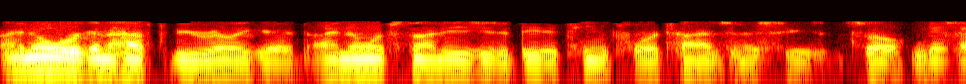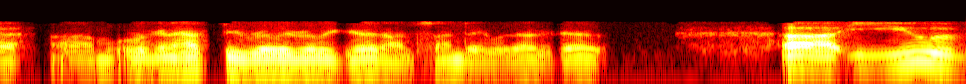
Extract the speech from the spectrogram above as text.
I know we're going to have to be really good. I know it's not easy to beat a team four times in a season. So, Yeah. um, we're going to have to be really, really good on Sunday without a doubt. Uh, you have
